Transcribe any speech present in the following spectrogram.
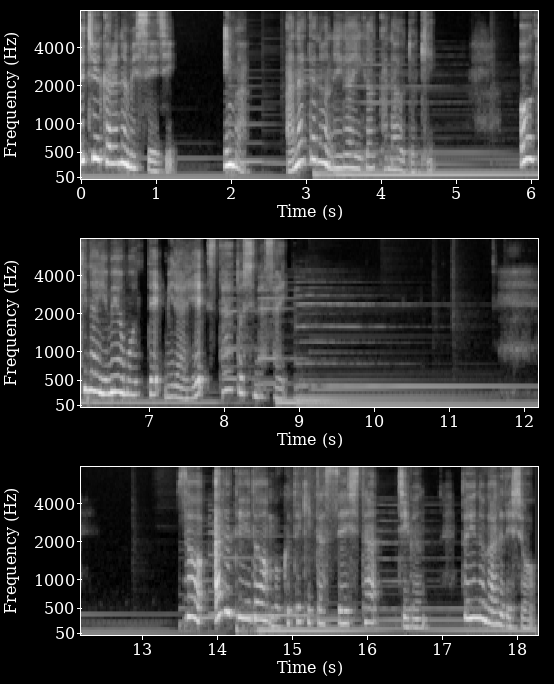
宇宙からのメッセージ。今あなたの願いが叶う時大きな夢を持って未来へスタートしなさい。そうある程度目的達成した自分というのがあるでしょ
